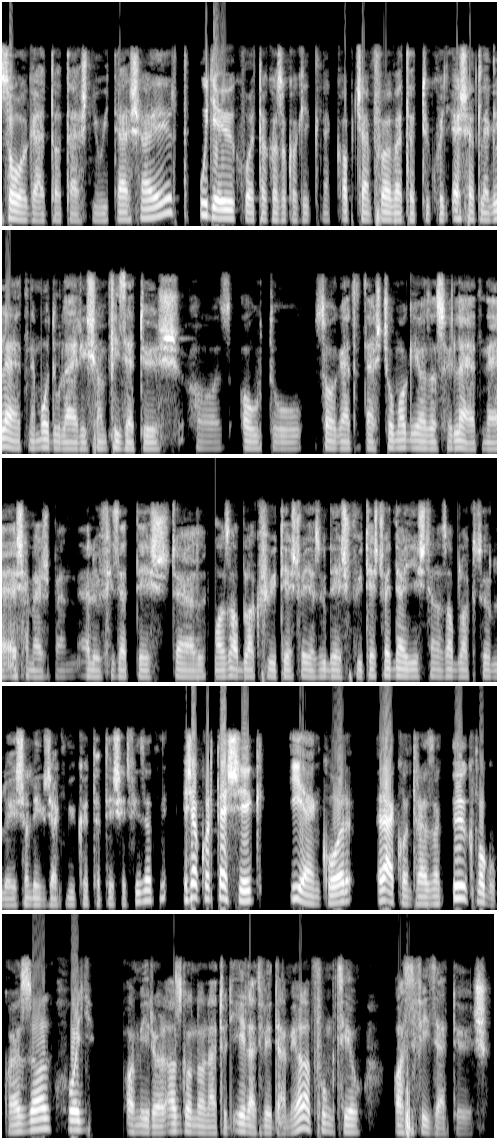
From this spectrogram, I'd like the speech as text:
szolgáltatás nyújtásáért. Ugye ők voltak azok, akiknek kapcsán felvetettük, hogy esetleg lehetne modulárisan fizetős az autó szolgáltatás csomagja, azaz, hogy lehetne SMS-ben előfizetéssel az ablakfűtést, vagy az ülésfűtést, vagy ne Isten az ablaktörlő és a légzsák működtetését fizetni. És akkor tessék, ilyenkor rákontráznak ők maguk azzal, hogy amiről azt gondolnád, hogy életvédelmi alapfunkció, az fizetős.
